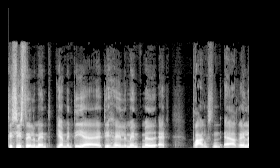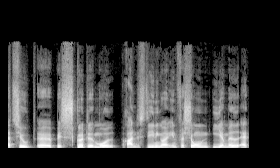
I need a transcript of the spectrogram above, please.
Det sidste element, jamen det er det her element med, at branchen er relativt øh, beskyttet mod rentestigninger og inflation i og med, at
